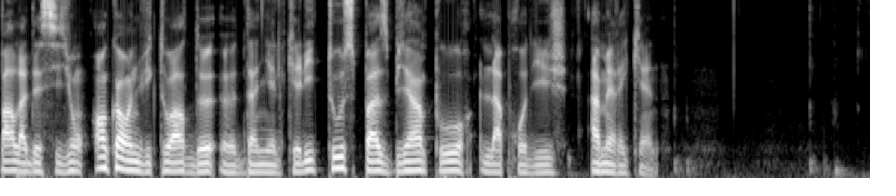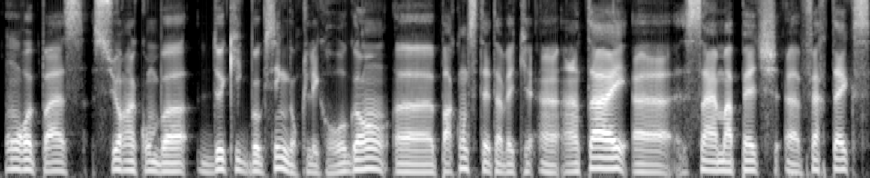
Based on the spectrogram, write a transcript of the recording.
par la décision. Encore une victoire de euh, Daniel Kelly. Tout se passe bien pour la prodige américaine on repasse sur un combat de kickboxing, donc les gros gants. Euh, par contre, c'était avec un, un Thai, euh, euh, Fertex,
